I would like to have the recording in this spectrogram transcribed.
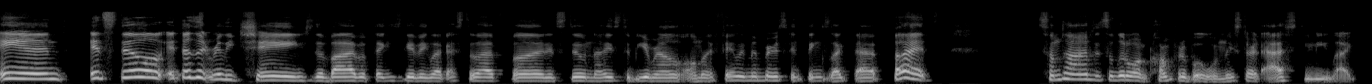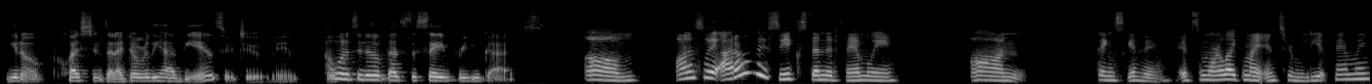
and it's still it doesn't really change the vibe of Thanksgiving. Like I still have fun. It's still nice to be around all my family members and things like that. But sometimes it's a little uncomfortable when they start asking me like you know questions that i don't really have the answer to and i wanted to know if that's the same for you guys um honestly i don't really see extended family on thanksgiving it's more like my intermediate family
